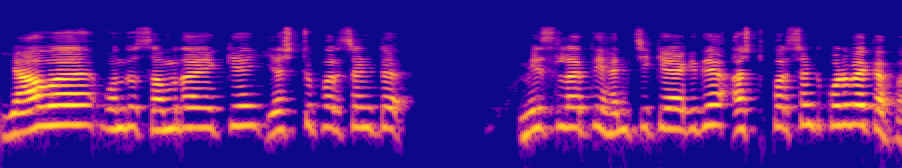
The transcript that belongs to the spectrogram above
ಯಾವ ಒಂದು ಸಮುದಾಯಕ್ಕೆ ಎಷ್ಟು ಪರ್ಸೆಂಟ್ ಮೀಸಲಾತಿ ಹಂಚಿಕೆ ಆಗಿದೆ, ಅಷ್ಟು ಪರ್ಸೆಂಟ್ ಕೊಡ್ಬೇಕಪ್ಪ.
